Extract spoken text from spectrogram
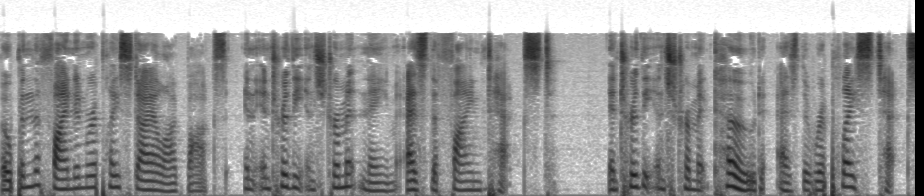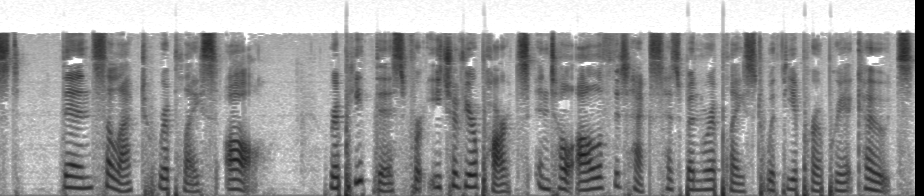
Open the Find and Replace dialog box and enter the instrument name as the find text. Enter the instrument code as the replace text. Then select Replace All. Repeat this for each of your parts until all of the text has been replaced with the appropriate codes.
